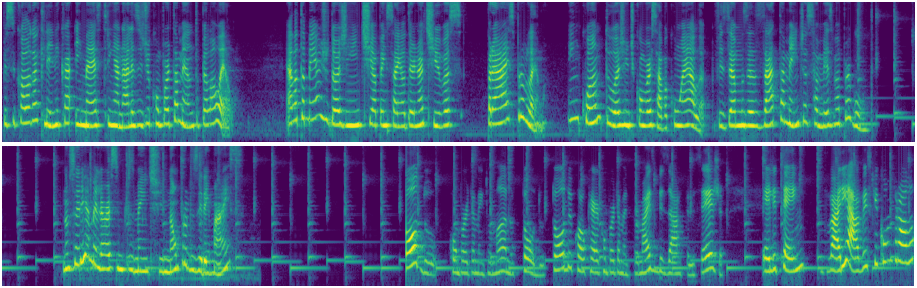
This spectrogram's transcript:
psicóloga clínica e mestre em análise de comportamento pela UEL. Ela também ajudou a gente a pensar em alternativas para esse problema. Enquanto a gente conversava com ela, fizemos exatamente essa mesma pergunta. Não seria melhor simplesmente não produzirem mais? Todo comportamento humano, todo, todo e qualquer comportamento, por mais bizarro que ele seja, ele tem variáveis que controlam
